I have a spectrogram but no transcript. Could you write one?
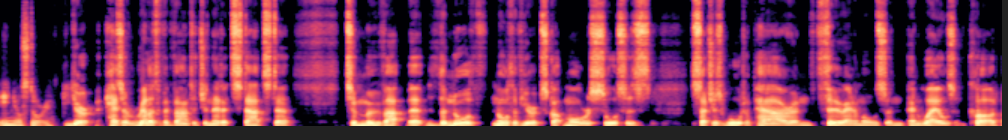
in your story? Europe has a relative advantage in that it starts to to move up. Uh, the north north of Europe's got more resources such as water power and fur animals and, and whales and cod.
